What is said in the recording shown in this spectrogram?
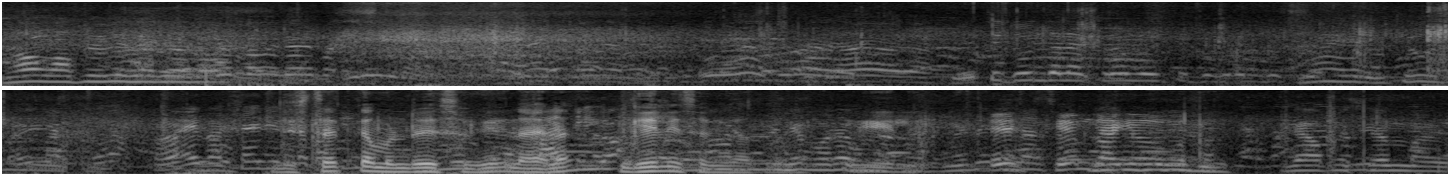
मग आपल्याला जागा- दिसतायत का मंडळी सगळी? नाही ना? गेली सगळी आपण. हे आपलं सेम आहे.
